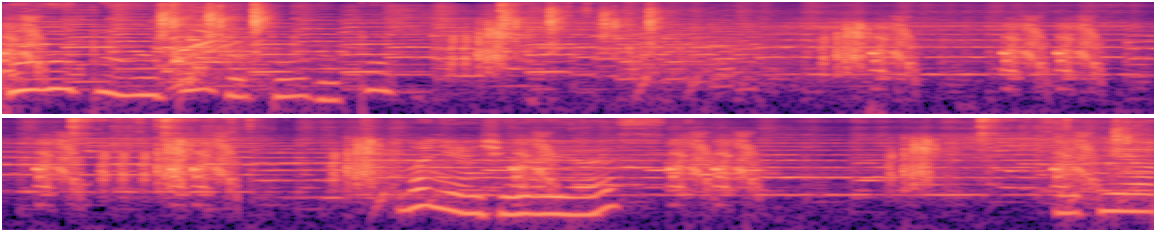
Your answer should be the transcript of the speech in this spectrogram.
Pu, pu, pu, pu, pu, No nieźle jest. Jak nie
